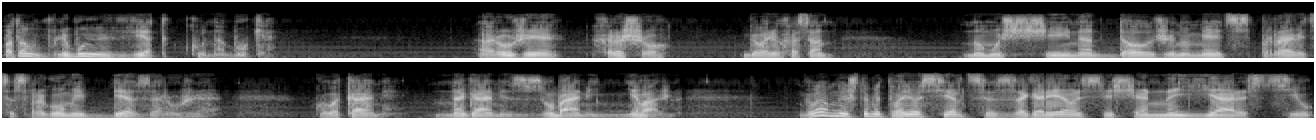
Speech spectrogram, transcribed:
потом в любую ветку на буке. «Оружие хорошо», — говорил Хасан, — «но мужчина должен уметь справиться с врагом и без оружия, кулаками, ногами, зубами, неважно. Главное, чтобы твое сердце загорелось священной яростью.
